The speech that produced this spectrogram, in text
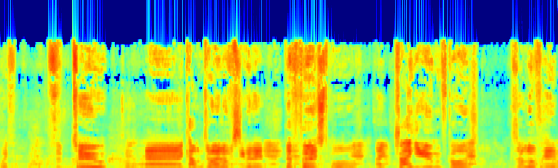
with f- two. Uh, Callum Doyle obviously with it. The first goal. Like Trai Hume of course, because I love him.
